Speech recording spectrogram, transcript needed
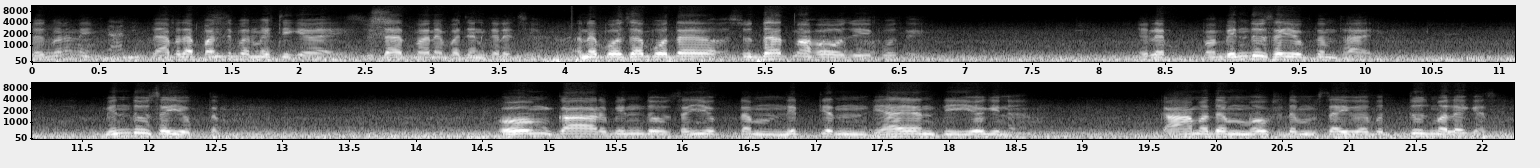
ને આ બધા પંચ પરમેષ્ઠી કહેવાય શુદ્ધાત્માને ભજન કરે છે. અને પોતા પોતે શુદ્ધાત્મા હોવો જોઈએ પોતે. એટલે બિંદુ સંયુક્તમ થાય. બિંદુ સંયુક્તમ. ઓમકાર બિંદુ સંયુક્તમ નિત્યમ ધ્યાયંતી યોગીન. કામદમ મોક્ષદમ સૈવ બધું જ મળે કે છે.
